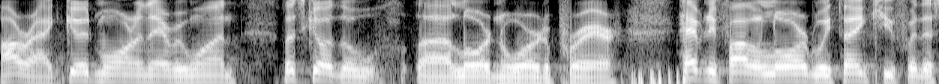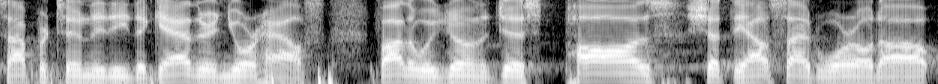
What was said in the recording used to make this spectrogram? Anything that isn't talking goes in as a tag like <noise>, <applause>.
All right, good morning, everyone. Let's go to the uh, Lord in a word of prayer. Heavenly Father, Lord, we thank you for this opportunity to gather in your house. Father, we're going to just pause, shut the outside world out,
